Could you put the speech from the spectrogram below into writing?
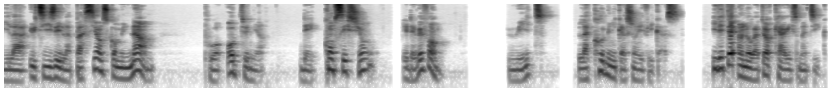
Il a utilisé la patience comme une arme pour obtenir des concessions et des réformes. 8. La communication efficace. Il était un orateur charismatique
